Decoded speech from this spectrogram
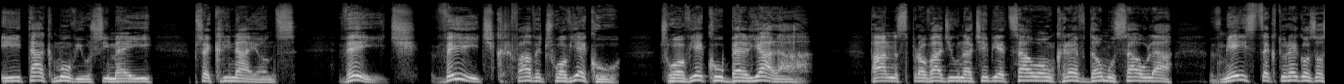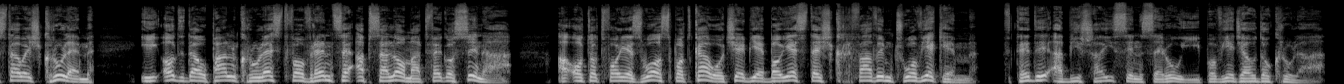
I tak mówił Shimei, przeklinając, Wyjdź, wyjdź, krwawy człowieku, człowieku Beliala, Pan sprowadził na ciebie całą krew domu Saula, w miejsce którego zostałeś królem i oddał Pan królestwo w ręce Absaloma, twego syna. A oto twoje zło spotkało ciebie, bo jesteś krwawym człowiekiem. Wtedy Abiszaj, syn Serui, powiedział do króla.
